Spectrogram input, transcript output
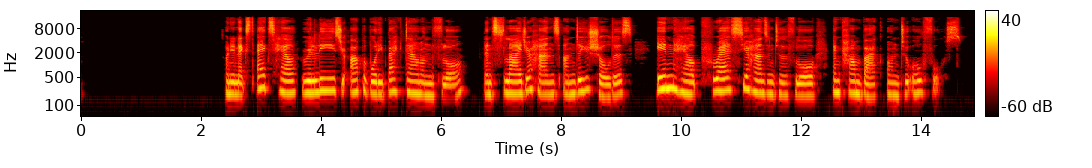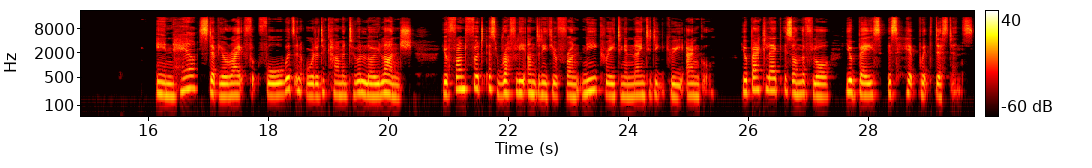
On your next exhale, release your upper body back down on the floor. Then slide your hands under your shoulders Inhale, press your hands into the floor and come back onto all fours. Inhale, step your right foot forwards in order to come into a low lunge. Your front foot is roughly underneath your front knee, creating a 90 degree angle. Your back leg is on the floor, your base is hip width distance.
